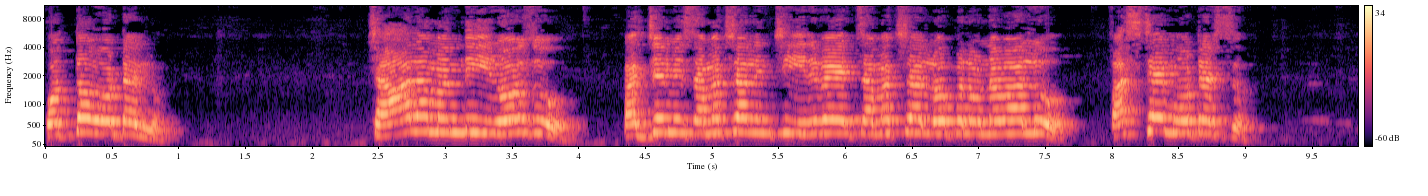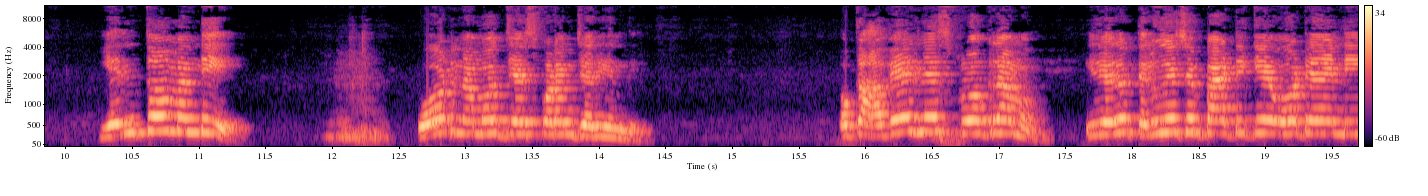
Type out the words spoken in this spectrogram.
కొత్త ఓటర్లు చాలా మంది ఈరోజు పద్దెనిమిది సంవత్సరాల నుంచి ఇరవై ఐదు సంవత్సరాల లోపల ఉన్నవాళ్ళు ఫస్ట్ టైం ఓటర్స్ ఎంతో మంది ఓటు నమోదు చేసుకోవడం జరిగింది. ఒక అవేర్నెస్ ప్రోగ్రాము ఇదేదో తెలుగుదేశం పార్టీకే ఓటేయండి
